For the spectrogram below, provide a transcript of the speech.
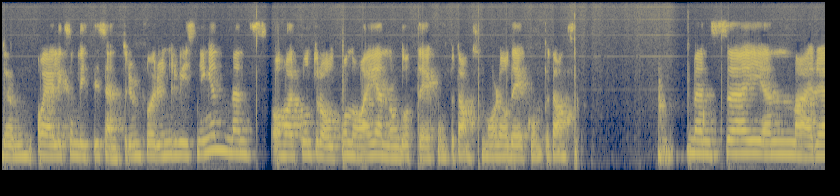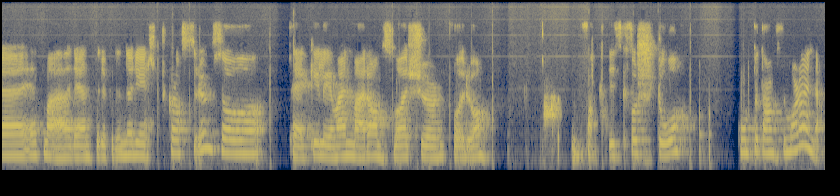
dem, og er liksom litt i sentrum for undervisningen mens, og har kontroll på nå har gjennomgått det kompetansemålet og det kompetansen. Mens i mer, et mer entreprenørielt klasserom så tar elevene mer ansvar sjøl for å faktisk forstå kompetansemålene.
